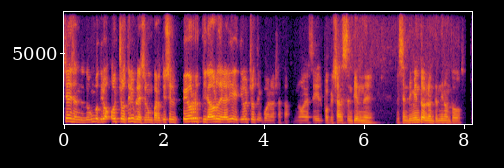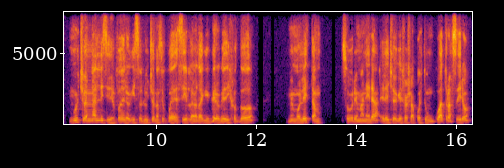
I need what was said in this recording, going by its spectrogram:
Giannis Antetokounmpo tiró 8 triples en un partido, es el peor tirador de la liga y tiró 8 triples. Bueno, ya está, no voy a seguir porque ya se entiende el sentimiento, lo entendieron todos. Mucho análisis después de lo que hizo Lucho no se puede decir, la verdad que creo que dijo todo. Me molesta sobremanera el hecho de que yo haya puesto un 4 a 0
